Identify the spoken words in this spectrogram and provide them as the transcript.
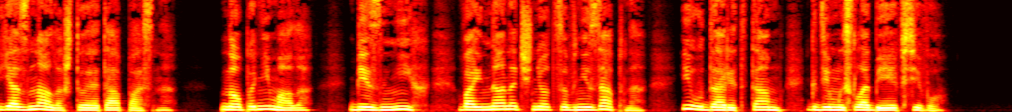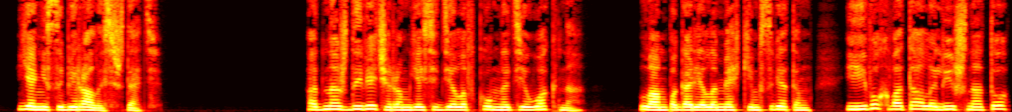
Я знала, что это опасно, но понимала, без них война начнется внезапно и ударит там, где мы слабее всего. Я не собиралась ждать. Однажды вечером я сидела в комнате у окна, Лампа горела мягким светом, и его хватало лишь на то,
